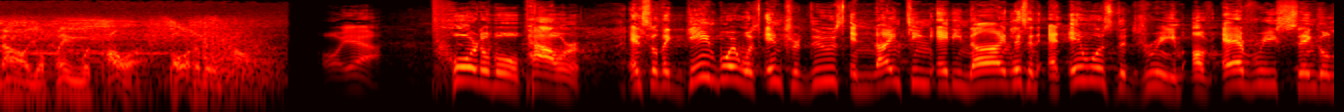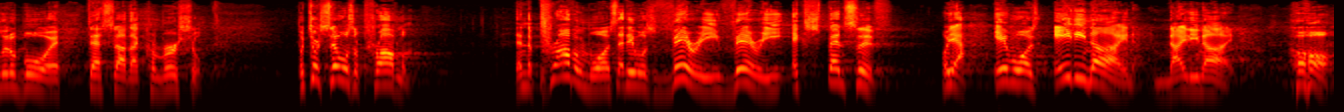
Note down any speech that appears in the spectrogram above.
Now you're playing with power, portable power. Oh, yeah. Portable power. And so the Game Boy was introduced in 1989. Listen, and it was the dream of every single little boy that saw that commercial. But, church, there was a problem. And the problem was that it was very, very expensive. Oh, yeah, it was $89.99. Oh,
